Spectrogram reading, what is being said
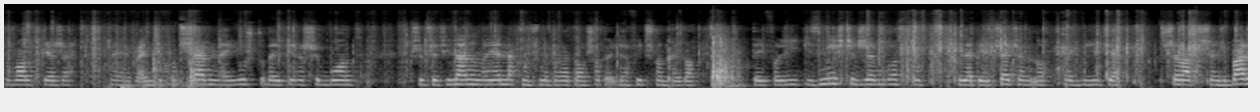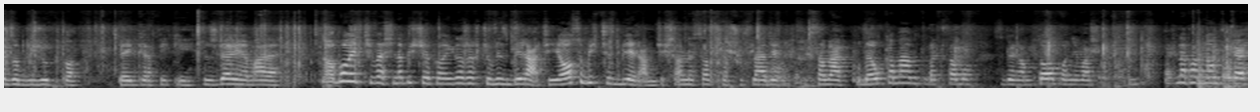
wątpię, że e, będzie potrzebne. Już tutaj pierwszy błąd przy przecinaniu, no jednak musimy trochę tą szatę graficzną tego, tej folijki zniszczyć, żeby po prostu lepiej przeciąć. No jak widzicie, trzeba przyciąć bardzo bliziutko tej grafiki z Jayem, ale no powiedzcie właśnie, napiszcie w komentarzach, czy wy zbieracie. Ja osobiście zbieram gdzieś, one są w szufladzie, tak samo jak pudełka mam, to tak samo zbieram to, ponieważ tak na pamiątkę,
